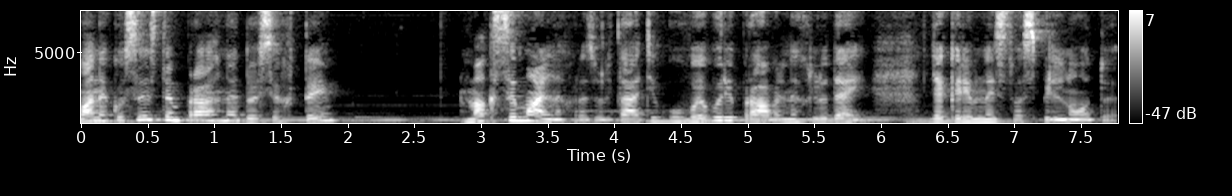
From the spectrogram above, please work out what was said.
One Ecosystem прагне досягти максимальних результатів у виборі правильних людей для керівництва спільнотою,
